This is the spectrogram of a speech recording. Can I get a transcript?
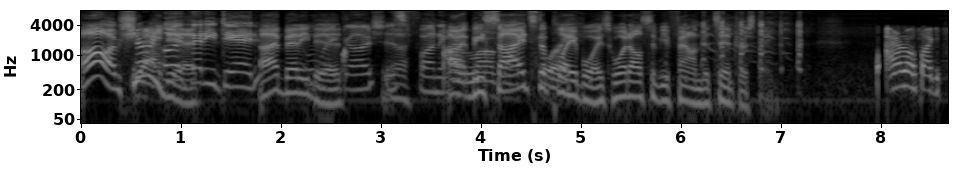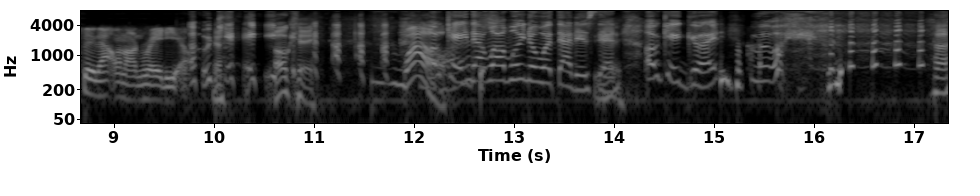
Oh, I'm sure Yeah. he Oh, did. I bet he did. I bet he oh did. my gosh, it's Yeah. funny. All right. I right, that besides the story. Playboys, what else have you found that's interesting? I don't know if I could say that one on radio. Okay. Okay. Wow. Okay, that well, we know what that is then. Okay, good. Uh,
